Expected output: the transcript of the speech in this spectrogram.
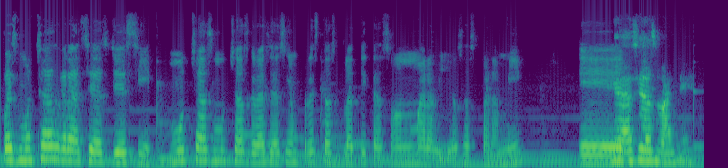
Pues muchas gracias, Jessie. Muchas, muchas gracias. Siempre estas pláticas son maravillosas para mí. Eh, gracias, Vane.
